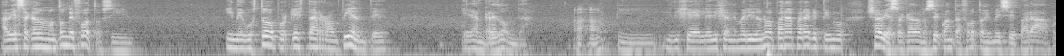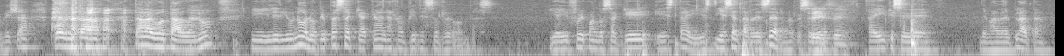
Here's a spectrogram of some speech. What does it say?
había sacado un montón de fotos y, y me gustó porque esta rompiente era en redonda. Ajá. Y, y dije, le dije a mi marido, no, pará, pará, que tengo, ya había sacado no sé cuántas fotos y me dice, pará, porque ya, pobre, estaba, estaba agotado, ¿no? Y le digo, no, lo que pasa es que acá las rompientes son redondas. Y ahí fue cuando saqué esta y, y ese atardecer, ¿no? Que se Sí, ve sí. ahí que se ve de Mar del Plata.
